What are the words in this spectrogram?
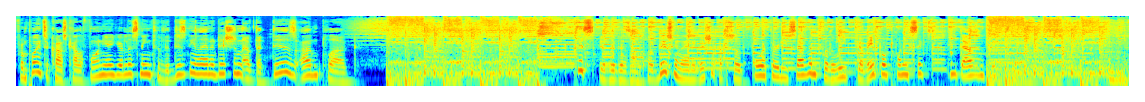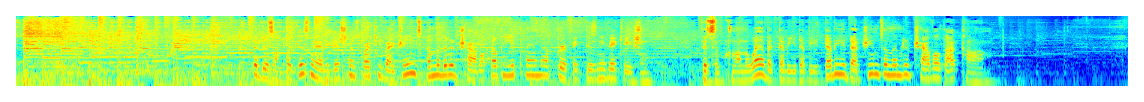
From points across California, you're listening to the Disneyland edition of the DIS Unplugged. This is the DIS Unplugged Disneyland edition, episode 437 for the week of April 26, 2015. The DIS Unplugged Disneyland edition is brought to you by Dreams Unlimited Travel, helping you plan a perfect Disney vacation. Visit them on the web at www.dreamsunlimitedtravel.com.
